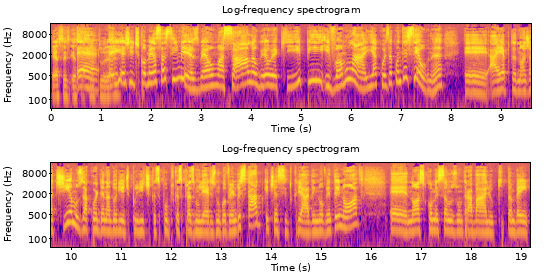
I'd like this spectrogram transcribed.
essa, essa é, estrutura. Né? E a gente começa assim mesmo. É uma sala, o meu equipe e vamos lá. E a coisa aconteceu, né? É, a época nós já tínhamos a coordenadoria de políticas públicas para as mulheres no governo do estado, porque tinha sido criada em 99. É, nós começamos um trabalho que também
